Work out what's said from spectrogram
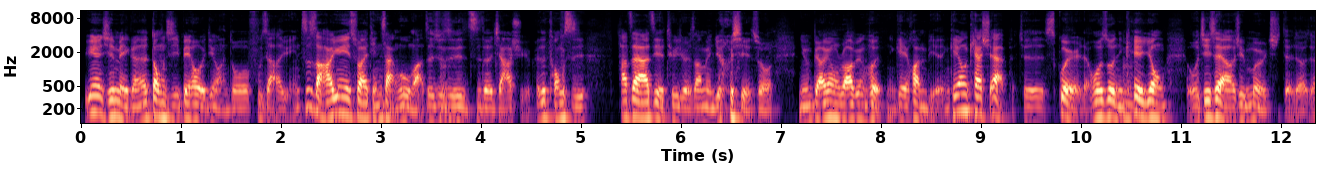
因为其实每个人的动机背后一定有很多复杂的原因。至少他愿意出来挺散户嘛，这就是值得嘉许。可是同时，他在他自己的 Twitter 上面就写说：“你们不要用 Robinhood，你可以换别的，你可以用 Cash App，就是 Square 的，或者说你可以用我接下来要去 Merge 的，叫叫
